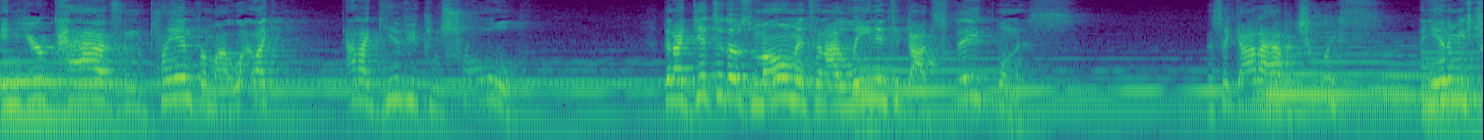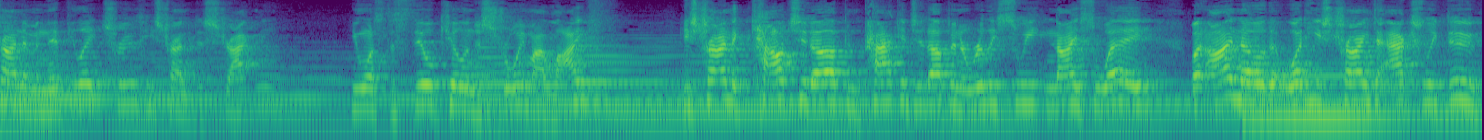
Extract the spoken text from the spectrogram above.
in your paths and plan for my life. Like, God, I give you control. Then I get to those moments and I lean into God's faithfulness and say, God, I have a choice. The enemy's trying to manipulate truth, he's trying to distract me. He wants to steal, kill, and destroy my life. He's trying to couch it up and package it up in a really sweet, nice way. But I know that what he's trying to actually do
